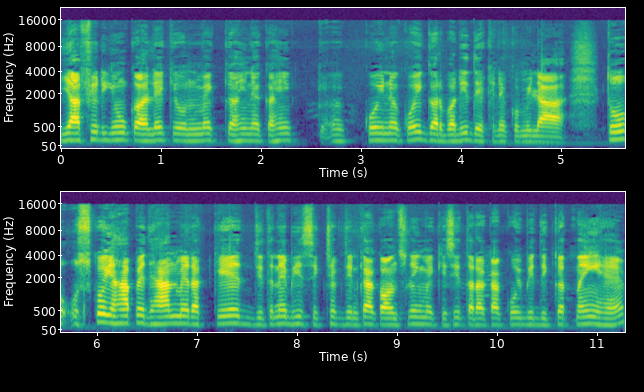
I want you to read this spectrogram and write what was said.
या फिर यूँ कह ले कि उनमें कहीं ना कहीं कोई ना कोई गड़बड़ी देखने को मिला। तो उसको यहाँ पे ध्यान में रख के जितने भी शिक्षक जिनका काउंसलिंग में किसी तरह का कोई भी दिक्कत नहीं है,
